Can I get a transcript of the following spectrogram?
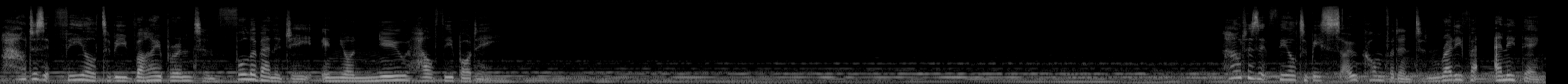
How does it feel to be vibrant and full of energy in your new healthy body? How does it feel to be so confident and ready for anything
